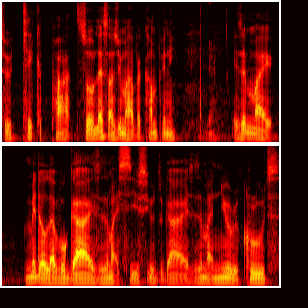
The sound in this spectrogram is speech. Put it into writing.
to take part? So let's assume I have a company. Yeah. Is it my middle level guys? Is it my C suite guys? Is it my new recruits?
